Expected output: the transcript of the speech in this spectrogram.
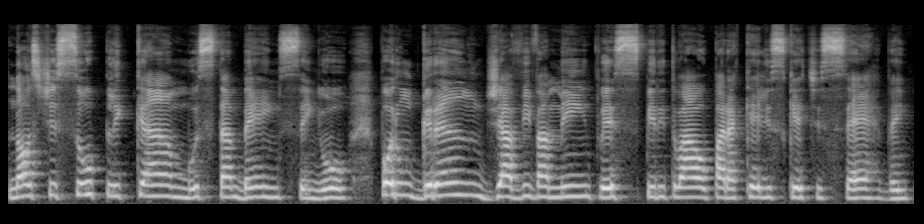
Nós te suplicamos também, Senhor, por um grande avivamento espiritual para aqueles que te servem,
